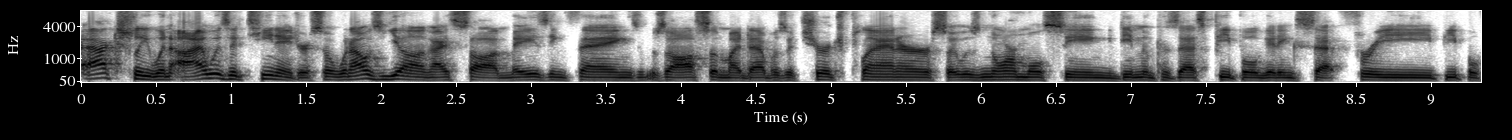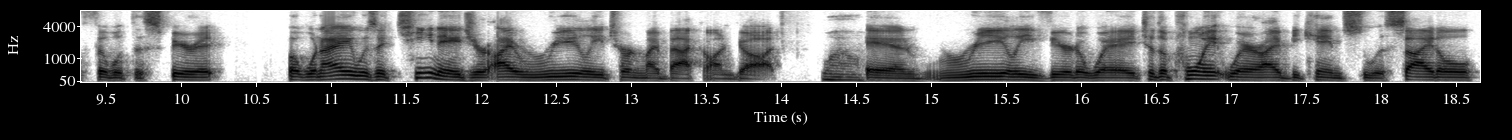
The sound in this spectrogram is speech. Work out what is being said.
Actually, when I was a teenager, so when I was young, I saw amazing things. It was awesome. My dad was a church planter, so it was normal seeing demon possessed people getting set free, people filled with the Spirit. But when I was a teenager, I really turned my back on God. Wow. And really veered away to the point where I became suicidal.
